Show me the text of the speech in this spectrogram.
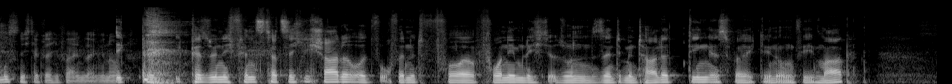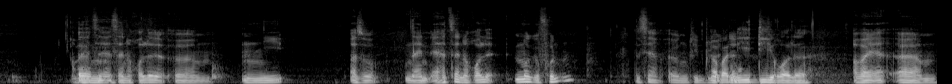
Muss nicht der gleiche Verein sein, genau. Ich, ich persönlich finde es tatsächlich schade, und auch wenn es vor, vornehmlich so ein sentimentales Ding ist, weil ich den irgendwie mag. Aber ähm, er hat seine Rolle ähm, nie, also nein, er hat seine Rolle immer gefunden. Das ist ja irgendwie blöd. aber ne? nie die Rolle. Aber er, ähm,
